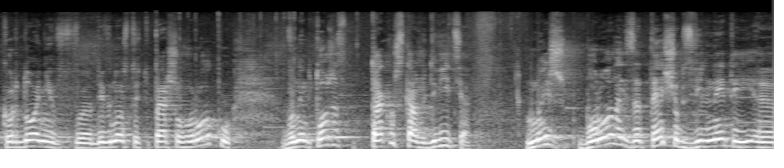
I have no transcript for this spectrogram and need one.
кордонів 91-го року, вони теж також скажуть: дивіться. Ми ж боролись за те, щоб звільнити е,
